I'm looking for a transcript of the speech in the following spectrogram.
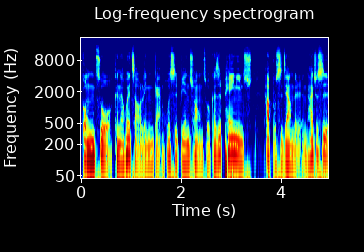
工作可能会找灵感或是编创作，可是 Penny 他不是这样的人，他就是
